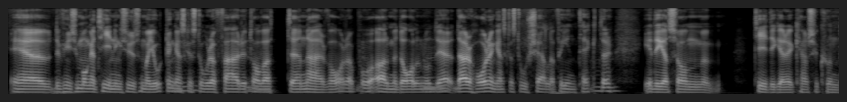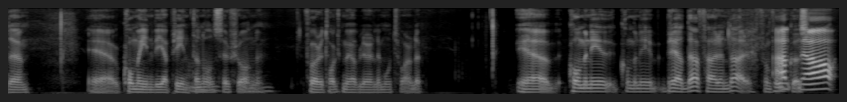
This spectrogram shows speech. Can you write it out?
Eh, det finns ju många tidningshus som har gjort en mm. ganska stor affär utav mm. att eh, närvara på mm. Almedalen och mm. där, där har en ganska stor källa för intäkter mm. i det som tidigare kanske kunde eh, komma in via printannonser från företagsmöbler eller motsvarande. Eh, kommer, ni, kommer ni bredda affären där från Fokus? Ja,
